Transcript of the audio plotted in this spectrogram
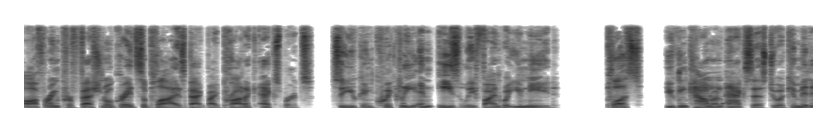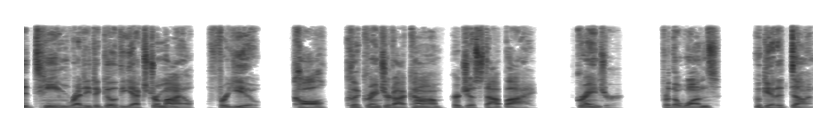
offering professional grade supplies backed by product experts so you can quickly and easily find what you need. Plus, you can count on access to a committed team ready to go the extra mile for you. Call, clickgrainger.com, or just stop by. Grainger, for the ones who get it done.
